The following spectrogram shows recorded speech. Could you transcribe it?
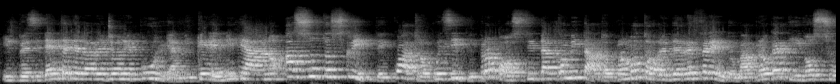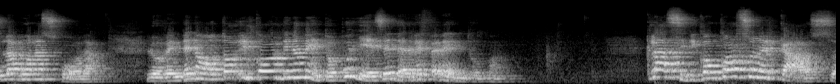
Il presidente della regione Puglia, Michele Emiliano, ha sottoscritto i quattro quesiti proposti dal comitato promotore del referendum abrogativo sulla buona scuola. Lo rende noto il coordinamento pugliese del referendum. Classi di concorso nel caos.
